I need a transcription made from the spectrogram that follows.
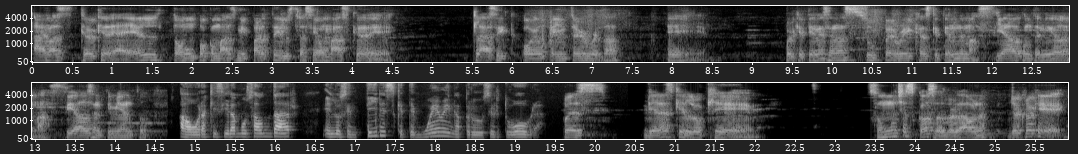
además creo que de él tomo un poco más mi parte de ilustración más que de classic oil painter, ¿verdad? Eh, porque tiene escenas súper ricas que tienen demasiado contenido, demasiado sentimiento. Ahora quisiéramos ahondar en los sentires que te mueven a producir tu obra. Pues vieras que lo que son muchas cosas, ¿verdad? yo creo que,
